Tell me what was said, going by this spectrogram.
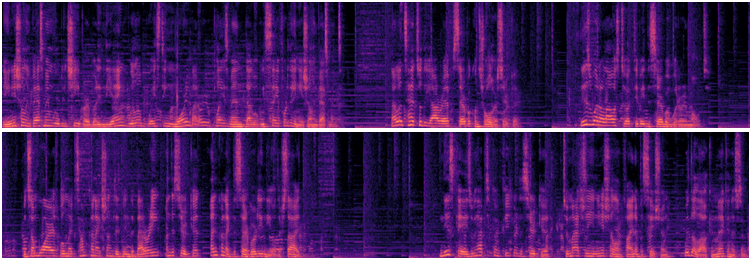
the initial investment will be cheaper, but in the end we'll end up wasting more in battery replacement than what we save for the initial investment. Now let's head to the RF servo controller circuit. This is what allows us to activate the servo with a remote. With some wires we'll make some connections between the battery and the circuit and connect the servo in the other side. In this case we have to configure the circuit to match the initial and final position with the locking mechanism.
